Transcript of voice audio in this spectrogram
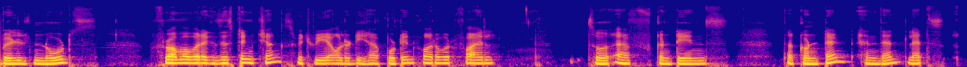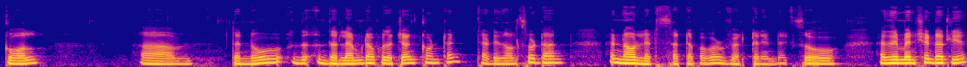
build nodes from our existing chunks which we already have put in for our file so f contains the content and then let's call um, the no the, the lambda for the chunk content. That is also done. And now let's set up our vector index. So as i mentioned earlier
